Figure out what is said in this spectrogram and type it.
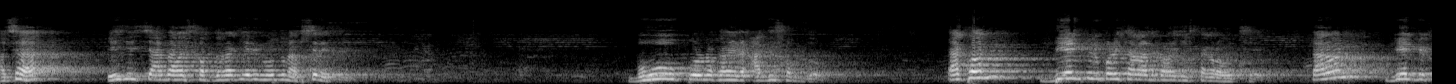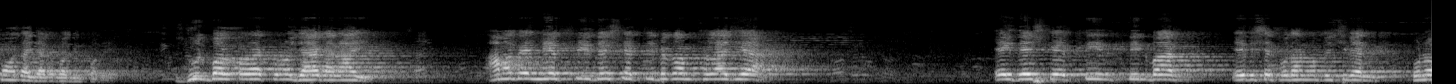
আচ্ছা এই যে চাঁদাবাজ শব্দটা কি এর নতুন আসছে নাকি? বহু পুরনো কালের আদি শব্দ। এখন বিএনপির উপরে চালান করার চেষ্টা করা হচ্ছে। কারণ বিএনপি ক্ষমতায় যাবে কদিন পরে। দুর্বল করার কোনো জায়গা নাই। আমাদের নেত্রী দেশ নেত্রী বেগম খালেদা জিয়া, এই দেশকে তিন, তিনবার এই দেশের প্রধানমন্ত্রী ছিলেন। কোনো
